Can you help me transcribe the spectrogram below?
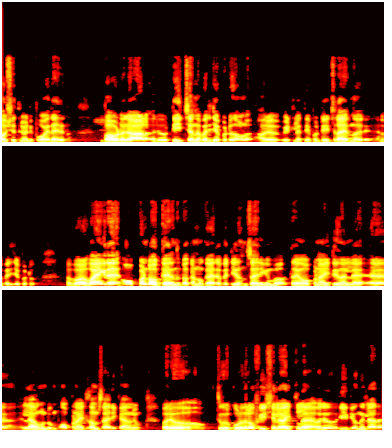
ആവശ്യത്തിന് വേണ്ടി പോയതായിരുന്നു. അപ്പൊ അവിടെ ഒരു ഒരു ടീച്ചറിനെ പരിചയപ്പെട്ടു നമ്മൾ അവർ വീട്ടിലെത്തിയപ്പോൾ ടീച്ചറായിരുന്നു അവർ അങ്ങനെ പരിചയപ്പെട്ടു. അപ്പോൾ ഭയങ്കര ഓപ്പൺ ടോക്ക് ആയിരുന്നു കേട്ടോ കണ്ണൂക്കാരെ പറ്റി സംസാരിക്കുമ്പോൾ ഇത്രയും ഓപ്പൺ ആയിട്ട് നല്ല എല്ലാം കൊണ്ടും ഓപ്പൺ ആയിട്ട് സംസാരിക്കാനും ഒരു കൂടുതൽ ഒഫീഷ്യൽ ആയിട്ടുള്ള ഒരു രീതിയൊന്നും ഇല്ലാതെ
